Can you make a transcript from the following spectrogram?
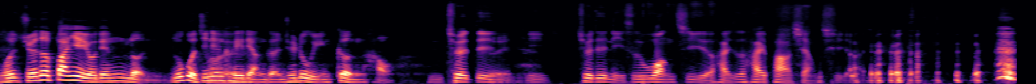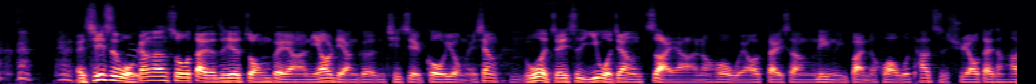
我觉得半夜有点冷，如果今天可以两个人去露营更好。你确定？你确定你是忘记了，还是害怕想起来？哎、其实我刚刚说带的这些装备啊，你要两个人其实也够用哎、像如果这一次以我这样在啊，然后我要带上另一半的话，我他只需要带上他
